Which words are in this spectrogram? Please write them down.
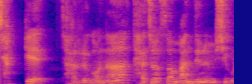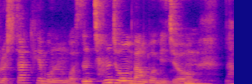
작게 자르거나 다져서 만든 음식으로 시작해 보는 것은 참 좋은 방법이죠. 음. 나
